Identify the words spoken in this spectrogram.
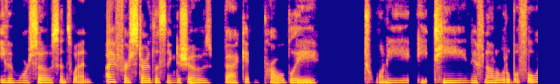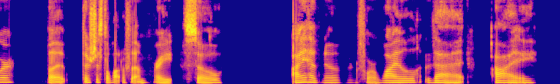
even more so since when I first started listening to shows back in probably 2018, if not a little before, but there's just a lot of them, right? So I have known for a while that I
